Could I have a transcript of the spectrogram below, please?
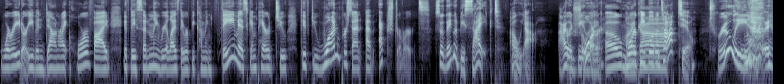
worried, or even downright horrified if they suddenly realized they were becoming famous compared to 51% of extroverts. So they would be psyched. Oh, yeah. I would be sure. like, oh my More people to talk to. Truly, truly.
